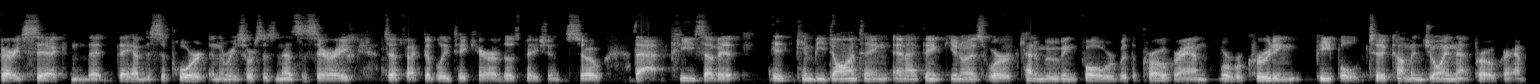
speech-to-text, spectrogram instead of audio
very sick, that they have the support and the resources necessary to effectively take care of those patients. So that piece of it it can be daunting. And I think, you know, as we're kind of moving forward with the program, we're recruiting people to come and join that program.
